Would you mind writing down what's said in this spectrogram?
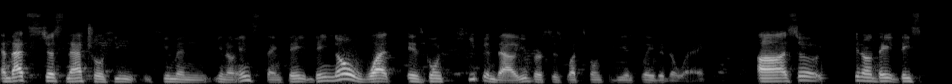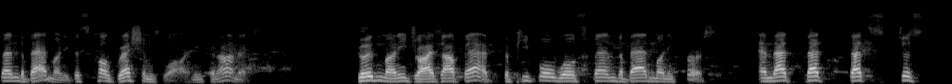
and that's just natural hu- human, you know, instinct. They they know what is going to keep in value versus what's going to be inflated away. Uh, so you know, they they spend the bad money. This is called Gresham's law in economics. Good money drives out bad. The people will spend the bad money first, and that that that's just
